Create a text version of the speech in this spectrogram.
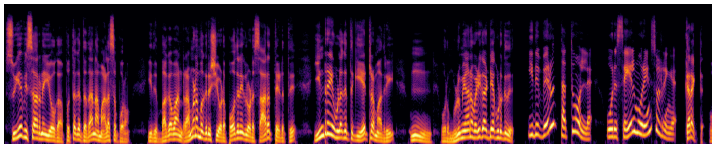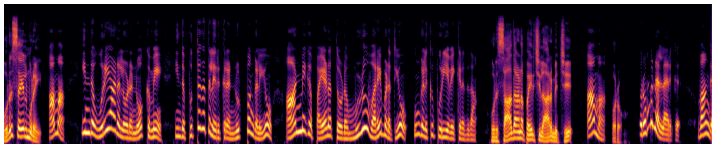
சுய விசாரணை யோகா புத்தகத்தை தான் நாம அலச போறோம். இது பகவான் ரமண மகரிஷியோட போதனைகளோட சாரத்தை எடுத்து இன்றைய உலகத்துக்கு ஏற்ற மாதிரி ஒரு முழுமையான வழிகாட்டியா கொடுக்குது. இது வெறும் தத்துவம் இல்ல ஒரு செயல்முறைன்னு சொல்றீங்க. கரெக்ட் ஒரு செயல்முறை. ஆமா இந்த உரையாடலோட நோக்கமே இந்த புத்தகத்துல இருக்கிற நுட்பங்களையும் ஆன்மீக பயணத்தோட முழு வரைபடத்தையும் உங்களுக்கு புரிய வைக்கிறது தான். ஒரு சாதாரண பயிற்சியில ஆரம்பிச்சு ஆமா. ரொம்ப நல்லா இருக்கு. வாங்க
